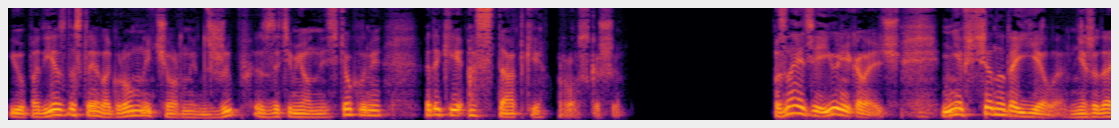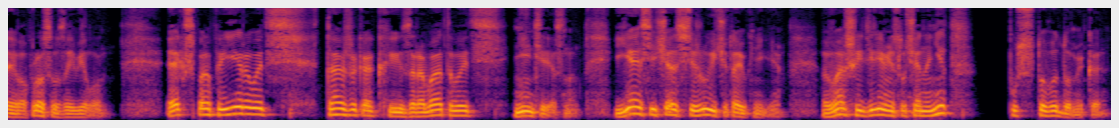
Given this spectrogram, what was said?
и у подъезда стоял огромный черный джип с затемненными стеклами, такие остатки роскоши. «Знаете, Юрий Николаевич, мне все надоело», – не ожидая вопросов, заявил он. «Экспроприировать так же, как и зарабатывать, неинтересно. Я сейчас сижу и читаю книги. В вашей деревне случайно нет пустого домика?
